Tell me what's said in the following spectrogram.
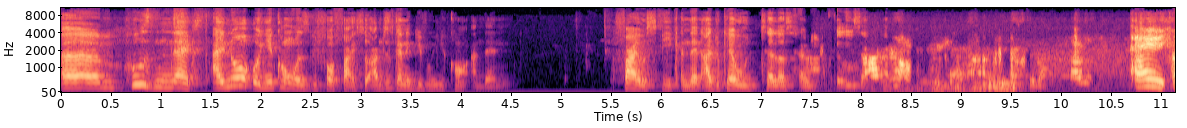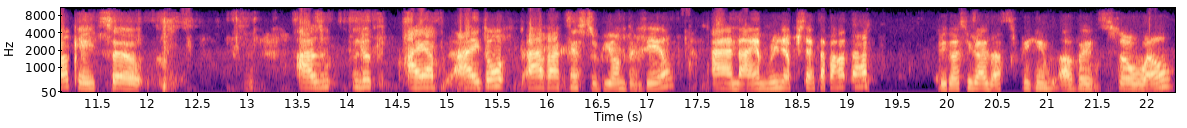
Um, who's next? I know Onyekon was before Five, so I'm just gonna give Onyekon and then Five will speak, and then Aduke will tell us days Hey, okay, so as look, I have I don't have access to Beyond the Veil, and I am really upset about that because you guys are speaking of it so well,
